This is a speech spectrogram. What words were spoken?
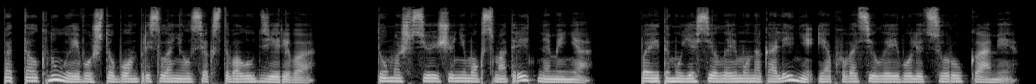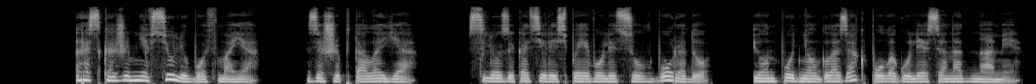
подтолкнула его, чтобы он прислонился к стволу дерева. Томаш все еще не мог смотреть на меня, Поэтому я села ему на колени и обхватила его лицо руками. «Расскажи мне все, любовь моя», — зашептала я. Слезы катились по его лицу в бороду, и он поднял глаза к пологу леса над нами.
